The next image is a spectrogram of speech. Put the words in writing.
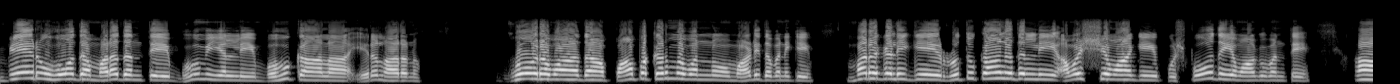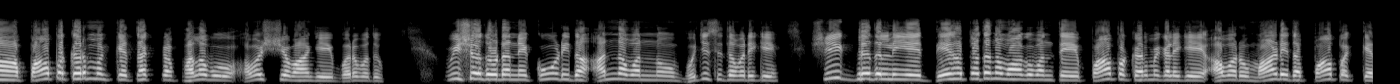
ಬೇರು ಹೋದ ಮರದಂತೆ ಭೂಮಿಯಲ್ಲಿ ಬಹುಕಾಲ ಇರಲಾರನು. ಘೋರವಾದ ಪಾಪಕರ್ಮವನ್ನು ಮಾಡಿದವನಿಗೆ ಮರಗಳಿಗೆ ಋತುಕಾಲದಲ್ಲಿ ಅವಶ್ಯವಾಗಿ ಪುಷ್ಪೋದಯವಾಗುವಂತೆ ಆ ಪಾಪಕರ್ಮಕ್ಕೆ ತಕ್ಕ ಫಲವು ಅವಶ್ಯವಾಗಿ ಬರುವುದು. ವಿಷದೊಡನೆ ಕೂಡಿದ ಅನ್ನವನ್ನು ಭುಜಿಸಿದವರಿಗೆ ಶೀಘ್ರದಲ್ಲಿಯೇ ದೇಹಪತನವಾಗುವಂತೆ ಪಾಪಕರ್ಮಿಗಳಿಗೆ ಅವರು ಮಾಡಿದ ಪಾಪಕ್ಕೆ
